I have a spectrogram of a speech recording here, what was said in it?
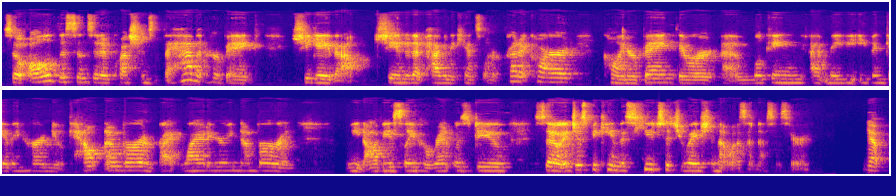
So all of the sensitive questions that they have at her bank, she gave out. She ended up having to cancel her credit card, calling her bank. They were um, looking at maybe even giving her a new account number and right wiring number and I mean, obviously her rent was due. So it just became this huge situation that wasn't necessary. Yep.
